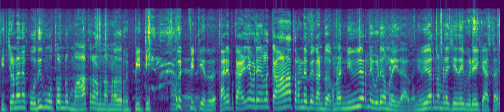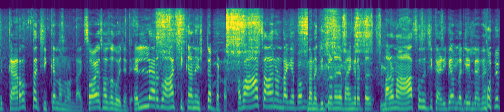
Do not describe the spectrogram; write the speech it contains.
കിച്ചണനെ കൊതി മൂത്തോണ്ട് മാത്രമാണ് നമ്മളത് റിപ്പീറ്റ് ചെയ്ത് റിപ്പീറ്റ് ചെയ്തത്. കാര്യം ഇപ്പൊ കഴിഞ്ഞ വീഡിയോ നിങ്ങൾ കാണാത്തതുകൊണ്ട് പോയി കണ്ടു. നമ്മുടെ ന്യൂ ഇയറിന്റെ വീഡിയോ നമ്മൾ ചെയ്തായിരുന്നു. ന്യൂ ഇയർ നമ്മൾ ചെയ്ത വീഡിയോയ്ക്കകത്ത് ഒരു കറുത്ത ചിക്കൻ നമ്മൾ ഉണ്ടാക്കി സോയ സോസൊക്കെ വെച്ചിട്ട്. എല്ലാവർക്കും ആ ചിക്കനാണ് ഇഷ്ടപ്പെട്ടത്. അപ്പോൾ ആ സാധനം ഉണ്ടാക്കിയപ്പം നമ്മുടെ കിച്ചണനെ ഭയങ്കരമായിട്ട് നല്ലോണം ആസ്വദിച്ച് കഴിക്കാൻ പറ്റില്ല എന്ന് ഒരു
